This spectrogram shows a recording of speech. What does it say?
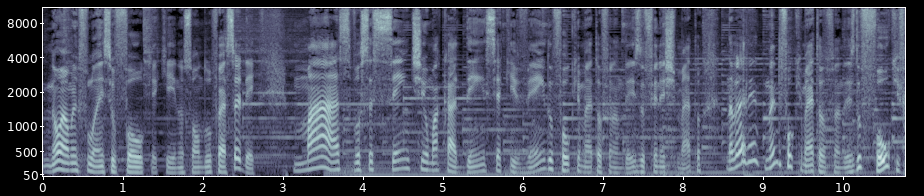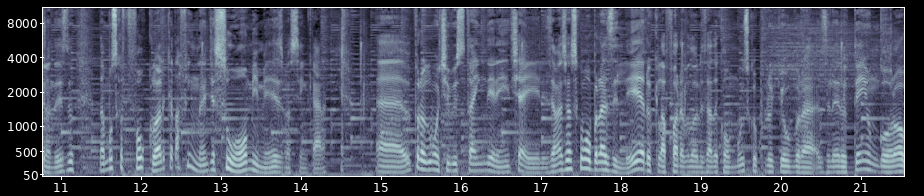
não é uma influência o folk aqui no som do Faster Day, mas você sente uma cadência que vem do folk metal finlandês, do Finnish metal, na verdade não é do folk metal finlandês, do folk finlandês, do, da música folclórica da Finlândia, Suomi mesmo, assim, cara. É, por algum motivo isso está inerente a eles. É mais ou menos como o brasileiro, que lá fora é valorizado como músico, porque o brasileiro tem um goró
